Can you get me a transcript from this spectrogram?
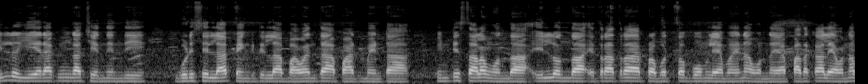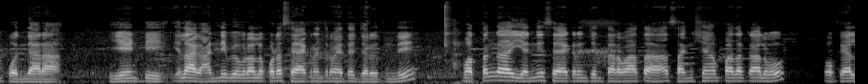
ఇల్లు ఏ రకంగా చెందింది? గుడిసిల్లా పెంకిటిల్లా భవంత అపార్ట్మెంటా? ఇంటి స్థలం ఉందా? ఇల్లు ఉందా? ఇతరత్ర ప్రభుత్వ భూములు ఏమైనా ఉన్నాయా? పథకాలు ఏమైనా పొందారా? ఏంటి? ఇలా అన్ని వివరాలు కూడా సేకరించడం అయితే జరుగుతుంది. మొత్తంగా ఇవన్నీ సేకరించిన తర్వాత సంక్షేమ పథకాలు ఒకవేళ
